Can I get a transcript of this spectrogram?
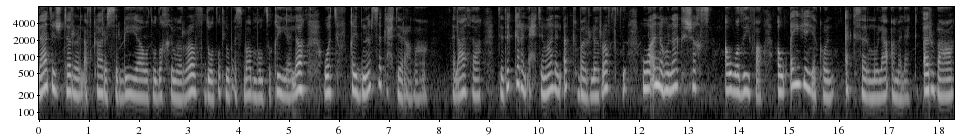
لا تجتر الأفكار السلبية وتضخم الرفض وتطلب أسباب منطقية له وتفقد نفسك احترامها. ثلاثة تذكر الاحتمال الأكبر للرفض هو أن هناك شخص أو وظيفة أو أي يكن أكثر ملائمة لك أربعة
